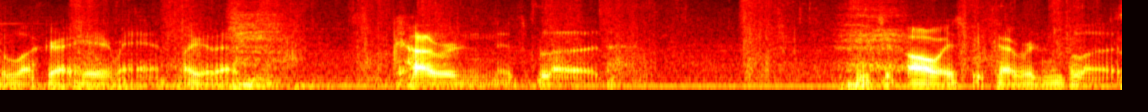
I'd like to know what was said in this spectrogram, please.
to look right here, man. Look at that. Covered in his blood. He should always be covered in blood.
